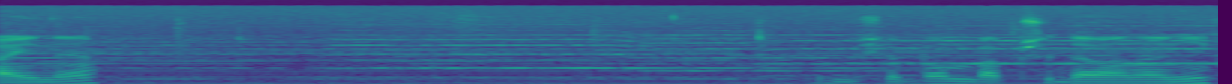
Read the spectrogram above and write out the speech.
Fajne. By się bomba przydała na nich.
